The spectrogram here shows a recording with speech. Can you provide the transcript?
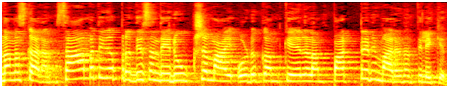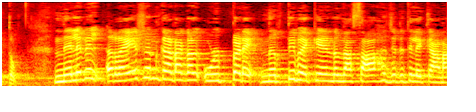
നമസ്കാരം. സാമ്പത്തിക പ്രതിസന്ധി രൂക്ഷമായി ഒടുക്കം കേരളം പട്ടിണി മരണത്തിലേക്ക് എത്തും നിലവിൽ റേഷൻ കടകൾ ഉൾപ്പെടെ നിർത്തിവെക്കേണ്ടുന്ന സാഹചര്യത്തിലേക്കാണ്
